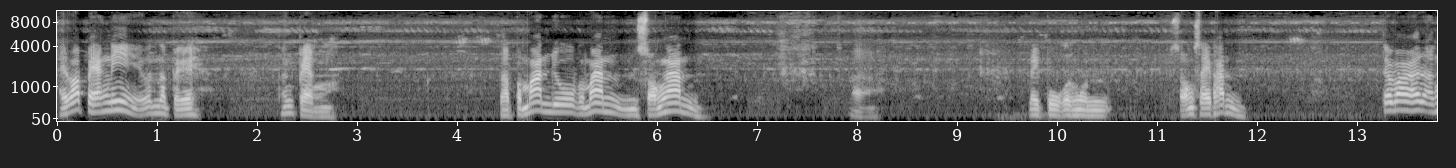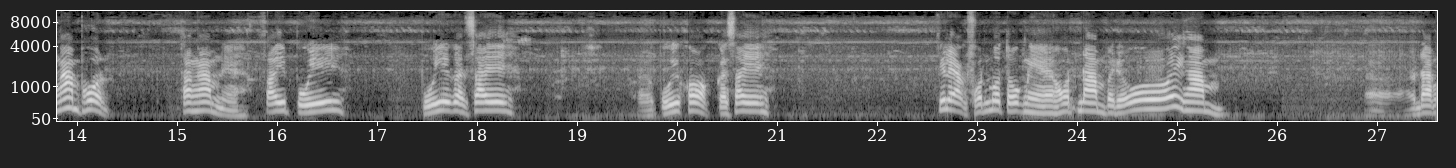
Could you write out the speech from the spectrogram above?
ให้ว่าแปลงนี้มันนะไป ทั้งแปลงแต่ประมาณอยู่ประมาณสองงานอ่าได้ปลูกองุ่น สองสายพันธุ์แต่ว่างามโพดถ้างามเนี่ยใส่ปุ๋ย ปุ๋ยก็ใส่ปุ๋ยคอกก็ใส่ที่แรกฝนบ่ตกเนี่ยหดน้ำไปเดี๋ยวโอ้ยงามดัง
